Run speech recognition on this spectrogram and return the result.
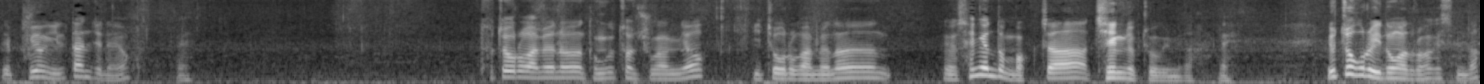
네, 부영 1단지네요. 네. 저쪽으로 가면은 동두천 중앙역, 이쪽으로 가면은 생현동 먹자 지행역 쪽입니다. 네. 이쪽으로 이동하도록 하겠습니다.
